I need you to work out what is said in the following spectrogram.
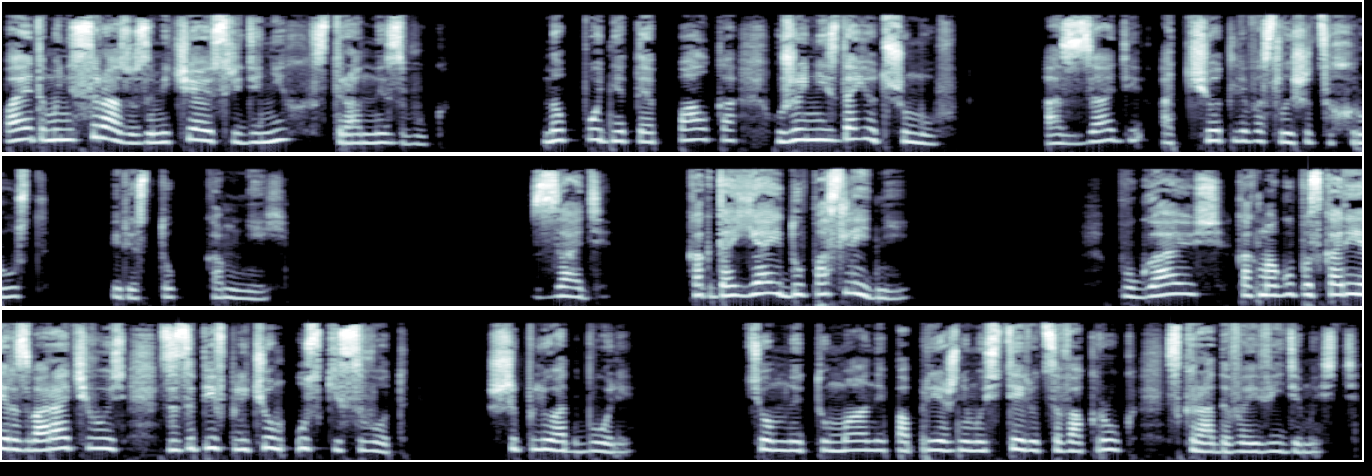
поэтому не сразу замечаю среди них странный звук. Но поднятая палка уже не издает шумов, а сзади отчетливо слышится хруст, перестук камней. Сзади, когда я иду последней. Пугаюсь, как могу поскорее разворачиваюсь, зацепив плечом узкий свод. Шиплю от боли. Темные туманы по-прежнему стелются вокруг, скрадывая видимость.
